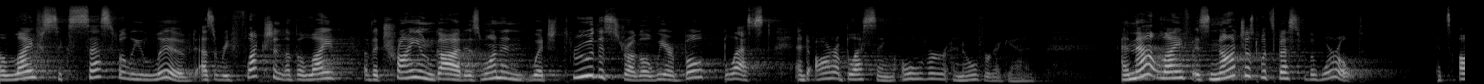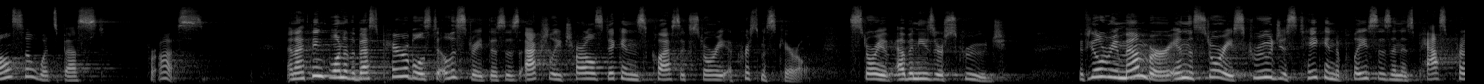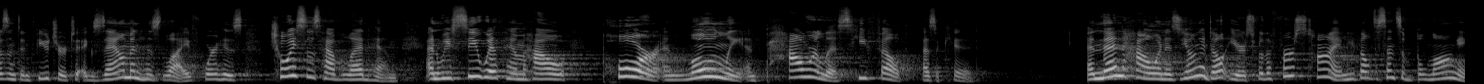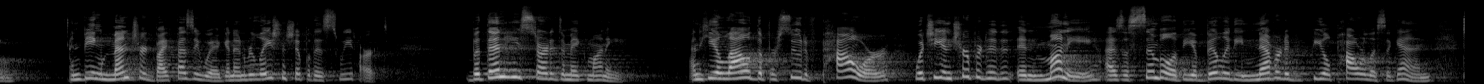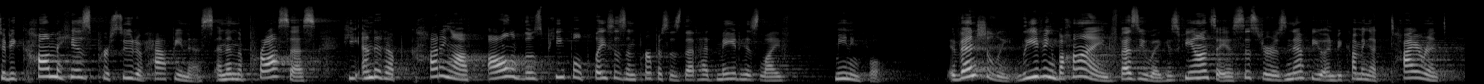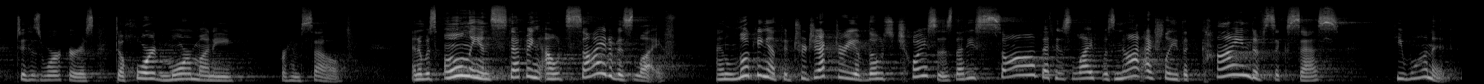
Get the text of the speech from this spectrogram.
A life successfully lived as a reflection of the life of the triune God is one in which, through the struggle, we are both blessed and are a blessing over and over again. And that life is not just what's best for the world, it's also what's best for us. And I think one of the best parables to illustrate this is actually Charles Dickens' classic story, A Christmas Carol, the story of Ebenezer Scrooge. If you'll remember, in the story, Scrooge is taken to places in his past, present, and future to examine his life where his choices have led him. And we see with him how poor and lonely and powerless he felt as a kid. And then how, in his young adult years, for the first time, he felt a sense of belonging and being mentored by Fezziwig and in relationship with his sweetheart. But then he started to make money. And he allowed the pursuit of power, which he interpreted in money as a symbol of the ability never to feel powerless again, to become his pursuit of happiness. And in the process, he ended up cutting off all of those people, places, and purposes that had made his life meaningful. Eventually, leaving behind Fezziwig, his fiancee, his sister, his nephew, and becoming a tyrant to his workers to hoard more money for himself. And it was only in stepping outside of his life and looking at the trajectory of those choices that he saw that his life was not actually the kind of success he wanted.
